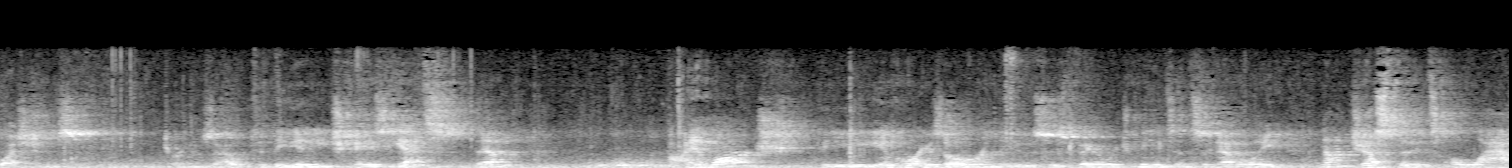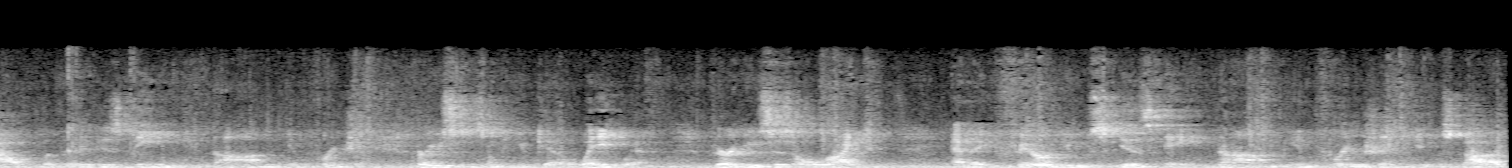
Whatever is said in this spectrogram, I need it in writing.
questions turns out to be in each case yes, then by and large, the inquiry is over and the use is fair, which means incidentally, not just that it's allowed, but that it is deemed non-infringing. Fair use isn't something you get away with. Fair use is a right, and a fair use is a non-infringing use, not an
